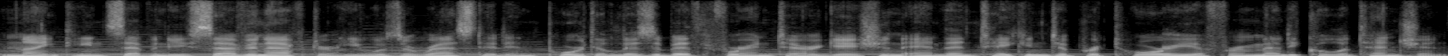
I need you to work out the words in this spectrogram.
1977 after he was arrested in Port Elizabeth for interrogation and then taken to Pretoria for medical attention.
